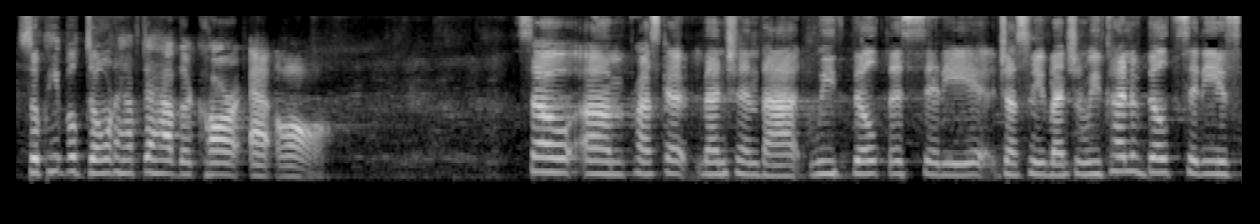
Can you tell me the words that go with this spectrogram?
so people don't have to have their car at all. So um, Prescott mentioned that we've built this city. Justin, you mentioned we've kind of built cities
